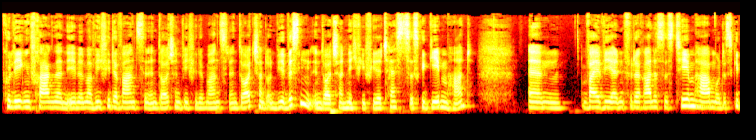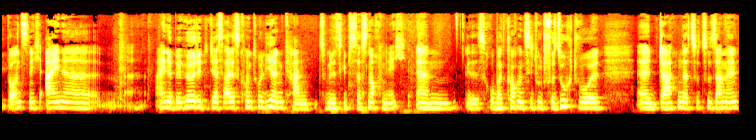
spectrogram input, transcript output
Kollegen fragen dann eben immer, wie viele waren es denn in Deutschland, wie viele waren es denn in Deutschland? Und wir wissen in Deutschland nicht, wie viele Tests es gegeben hat ähm, weil wir ein föderales System haben und es gibt bei uns nicht eine, eine Behörde, die das alles kontrollieren kann. Zumindest gibt es das noch nicht. Ähm, das Robert-Koch-Institut versucht wohl, äh, Daten dazu zu sammeln.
